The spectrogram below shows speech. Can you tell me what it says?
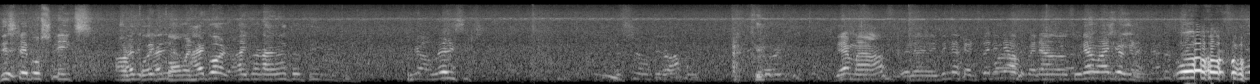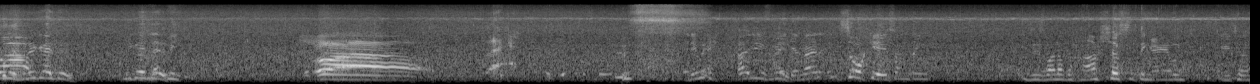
This type of snakes are I, quite I, common. I got, I got another thing. Yeah, where is it? Yeah, man. I think I said something else, but now Sunya might Look at this. Look at this. Let me. Oh. You man? It's okay. Something. This is one of the harshest thing I ever eaten. Uh.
